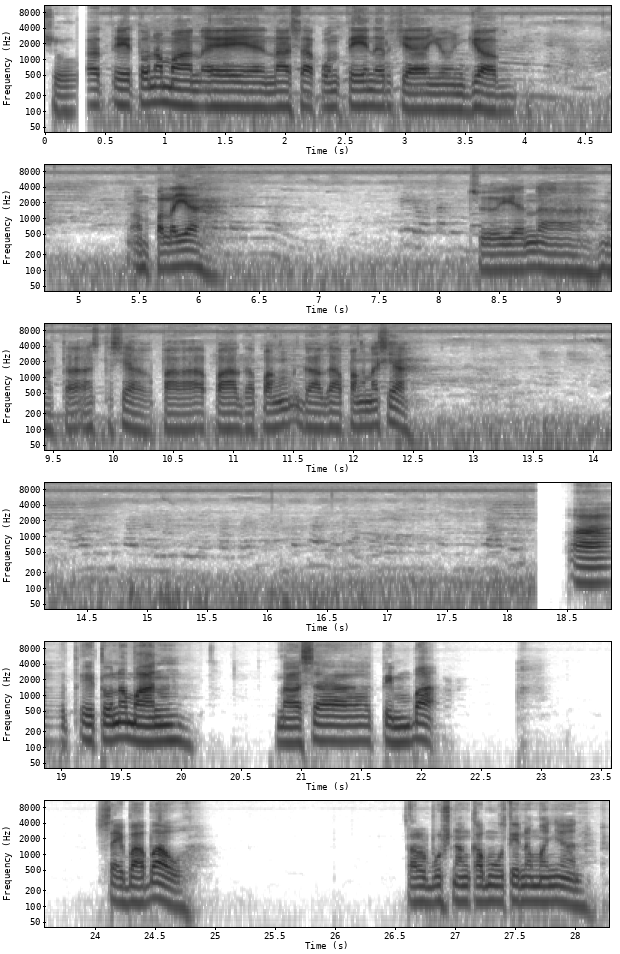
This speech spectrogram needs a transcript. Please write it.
So, at ito naman ay nasa container siya yung jug. Ang palaya. So, yan na mataas na siya. Pa, pagapang, gagapang na siya. At ito naman nasa timba sa ibabaw. Talbos ng kamuti naman yan.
